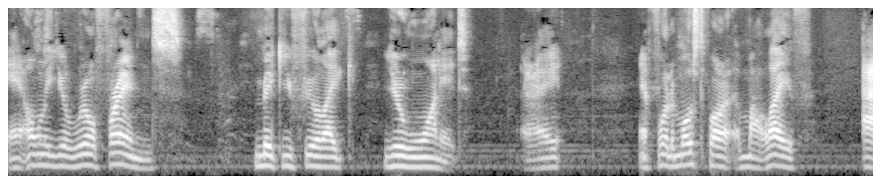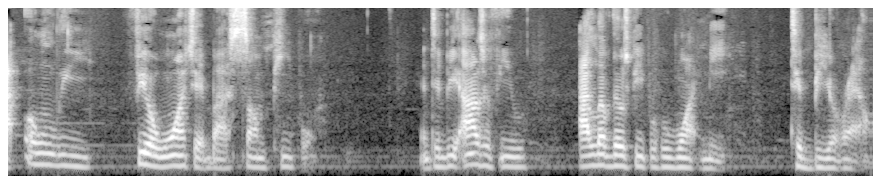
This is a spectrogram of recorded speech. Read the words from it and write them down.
and only your real friends make you feel like you're wanted. All right. And for the most part of my life, I only feel wanted by some people. And to be honest with you, I love those people who want me to be around.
